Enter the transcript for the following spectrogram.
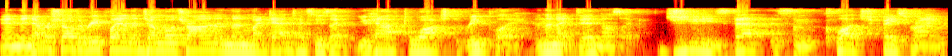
And they never showed the replay on the Jumbotron. And then my dad texted me, he's like, you have to watch the replay. And then I did, and I was like, geez, that is some clutch base running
